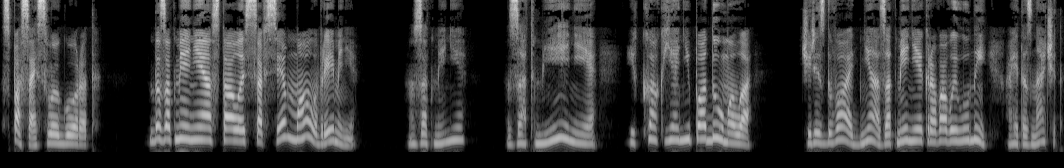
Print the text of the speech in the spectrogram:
спасай свой город. До затмения осталось совсем мало времени». «Затмение? Затмение? И как я не подумала!» Через два дня затмение кровавой луны, а это значит,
